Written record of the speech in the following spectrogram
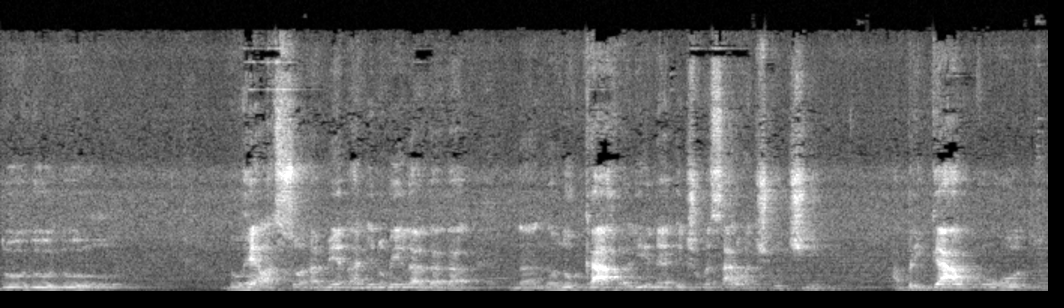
do, do, do, do relacionamento ali no meio da, da, da na, no, no carro ali, né, eles começaram a discutir, a brigar um com o outro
